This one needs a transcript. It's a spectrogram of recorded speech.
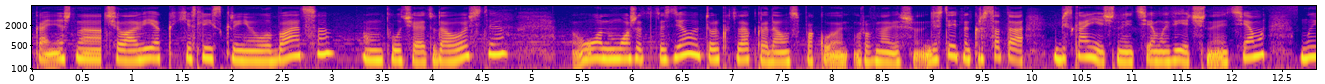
Конечно, человек, если искренне улыбается, он получает удовольствие он может это сделать только тогда, когда он спокоен, уравновешен. Действительно, красота – бесконечная тема, вечная тема. Мы,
